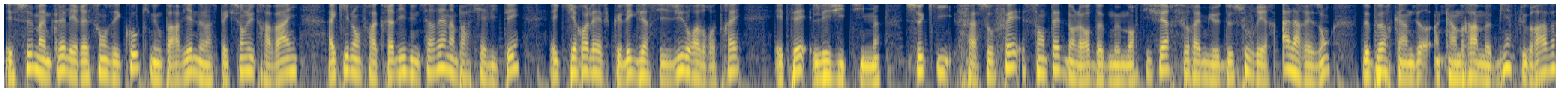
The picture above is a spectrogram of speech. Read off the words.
et ce malgré les récents échos qui nous parviennent de l'inspection du travail, à qui l'on fera crédit d'une certaine impartialité et qui relève que l'exercice du droit de retrait était légitime. Ceux qui, face aux faits, s'entêtent dans leur dogme mortifère feraient mieux de s'ouvrir à la raison, de peur qu'un drame bien plus grave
